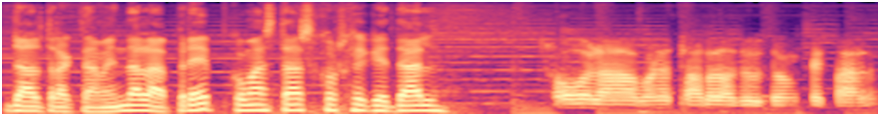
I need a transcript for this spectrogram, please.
del tractament de la PrEP. Com estàs, Jorge? Què tal? Hola, bona tarda a tothom, què tal?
